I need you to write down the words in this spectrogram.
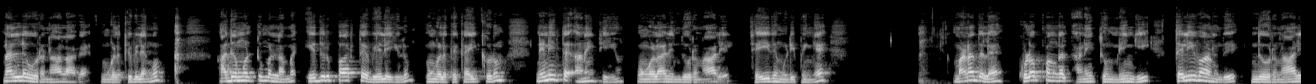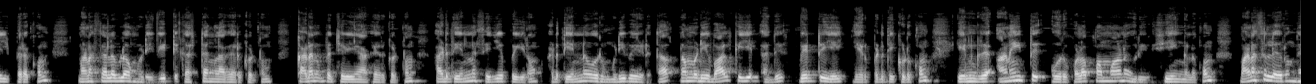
நல்ல ஒரு நாளாக உங்களுக்கு விளங்கும். அது மட்டும் இல்லாமல் எதிர்பார்த்த வேலைகளும் உங்களுக்கு கைகூடும். நினைத்த அனைத்தையும் உங்களால் இந்த ஒரு நாளில் செய்து முடிப்பீங்க. மனதில் குழப்பங்கள் அனைத்தும் நீங்கி தெளிவானது இந்த ஒரு நாளில் பிறக்கும். மனசளவில் உங்களுடைய வீட்டு கஷ்டங்களாக இருக்கட்டும் கடன் பிரச்சனையாக இருக்கட்டும் அடுத்து என்ன செய்ய போகிறோம் அடுத்து என்ன ஒரு முடிவை எடுத்தால் நம்முடைய வாழ்க்கையில் அது வெற்றியை ஏற்படுத்தி கொடுக்கும் என்கிற அனைத்து ஒரு குழப்பமான ஒரு விஷயங்களுக்கும் மனசில் இருந்த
